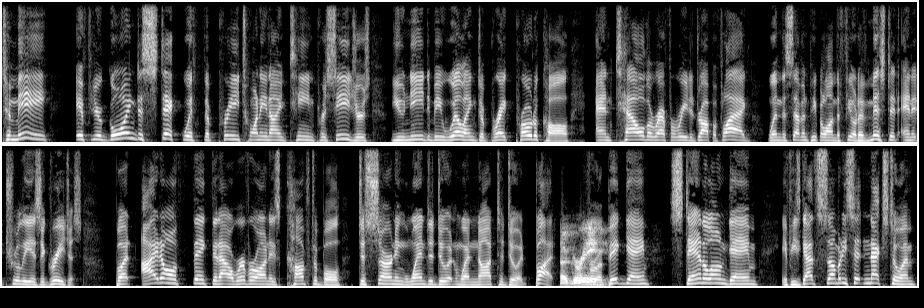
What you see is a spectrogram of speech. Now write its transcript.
to me, if you're going to stick with the pre-2019 procedures, you need to be willing to break protocol and tell the referee to drop a flag when the seven people on the field have missed it and it truly is egregious. But I don't think that Al Riveron is comfortable discerning when to do it and when not to do it. But Agreed. for a big game, standalone game, if he's got somebody sitting next to him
